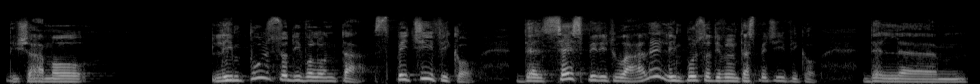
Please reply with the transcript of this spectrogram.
diciamo, l'impulso di volontà specifico del sé spirituale, l'impulso di volontà specifico del um,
